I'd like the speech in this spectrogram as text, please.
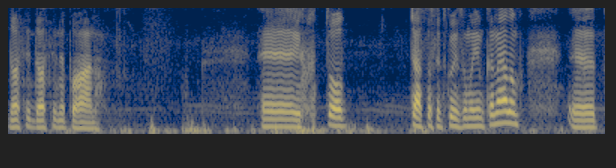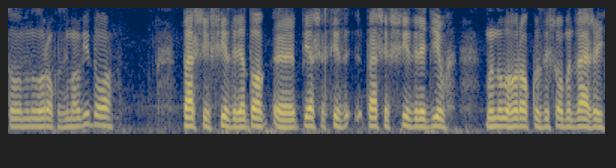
досить-досить непогано. Е, хто часто слідкує за моїм каналом, е, то минулого року знімав відео. Перших шість рядок, е, перших, перших шість рядів минулого року зійшов медвежий.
